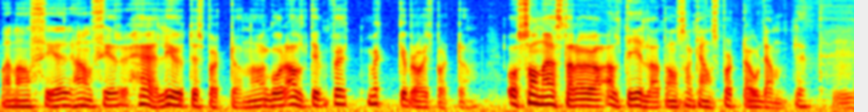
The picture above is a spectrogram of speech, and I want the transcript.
Men han ser, han ser härlig ut i spurten. Han går alltid mycket bra i spurten. Och sådana hästar har jag alltid gillat. De som kan spurta ordentligt. Mm.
